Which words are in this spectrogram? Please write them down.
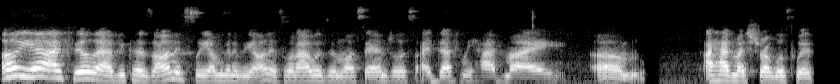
oh yeah i feel that because honestly i'm gonna be honest when i was in los angeles i definitely had my um i had my struggles with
